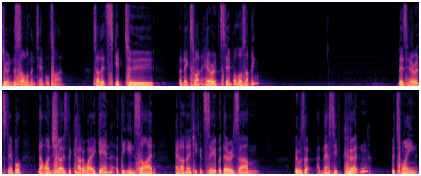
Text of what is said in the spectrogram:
during the Solomon temple time. So let's skip to the next one Herod's temple or something. There's Herod's temple. That one shows the cutaway again of the inside. And I don't know if you can see it, but there is um, there was a, a massive curtain between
